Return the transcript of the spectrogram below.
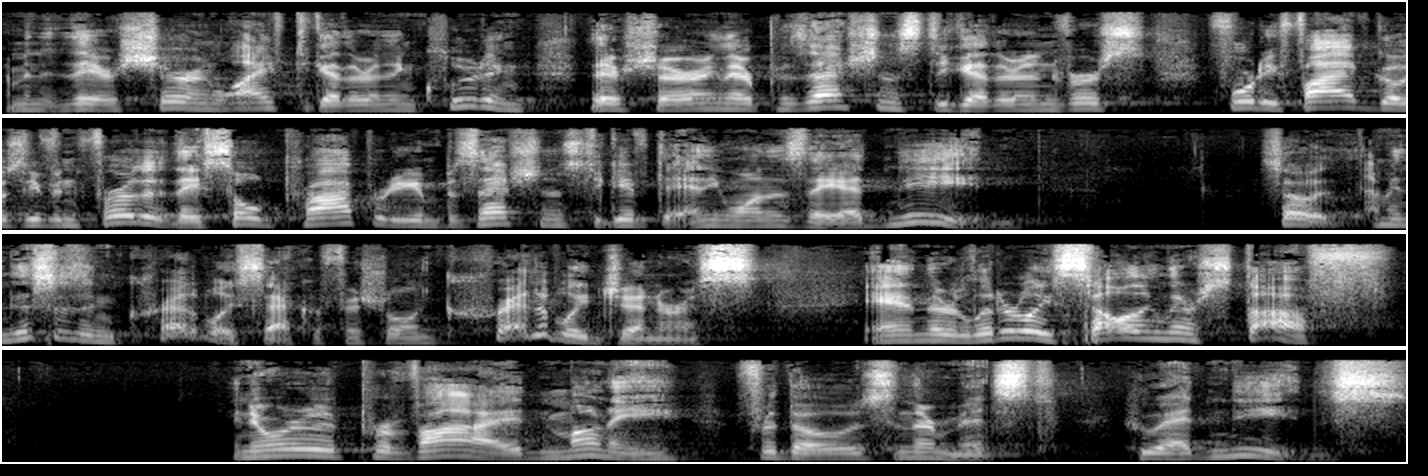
I mean, they are sharing life together, and including they're sharing their possessions together. And verse 45 goes even further. They sold property and possessions to give to anyone as they had need. So, I mean, this is incredibly sacrificial, incredibly generous. And they're literally selling their stuff in order to provide money for those in their midst who had needs.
